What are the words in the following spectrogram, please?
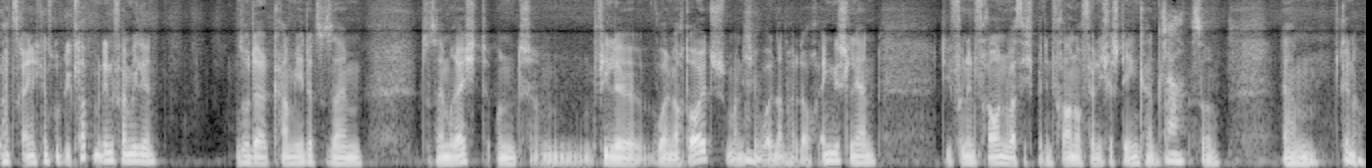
hat es eigentlich ganz gut geklappt mit den Familien. So, da kam jeder zu seinem, zu seinem Recht und ähm, viele wollen auch Deutsch, manche Mhm. wollen dann halt auch Englisch lernen. Die von den Frauen, was ich bei den Frauen auch völlig verstehen kann. Klar. So, ähm, genau.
